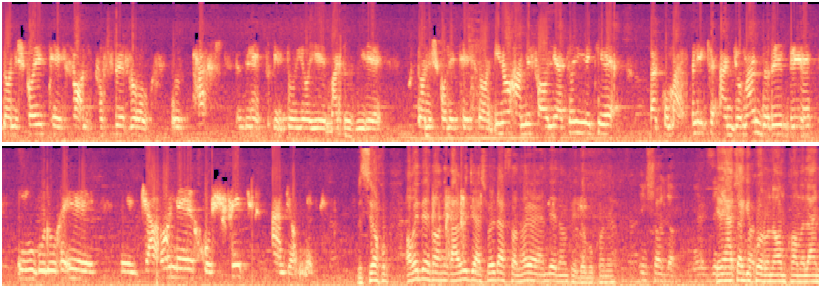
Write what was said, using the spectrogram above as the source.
دانشگاه تهران پوستر رو پخش به دنیای مجازی دانشگاه تهران. اینا همه فعالیت که و کمک که انجمن داره به این گروه جوان خوشفکر انجام میده. بسیار خوب. آقای بهبانی قرار جشنواره در سالهای آینده ادامه پیدا بکنه؟ انشالله. یعنی حتی اگه کرونا هم کاملا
